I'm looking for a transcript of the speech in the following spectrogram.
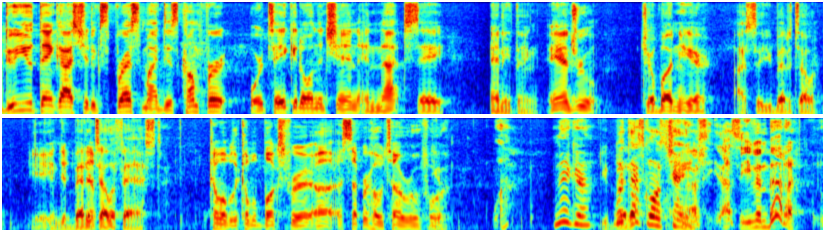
Do you think I should express my discomfort or take it on the chin and not say anything? Andrew, Joe Budden here. I say you better tell her, Yeah, you and you better tell her fast. Come up with a couple bucks for uh, a separate hotel room for her. What? Nigga, You what that's going to change? That's, that's even better.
